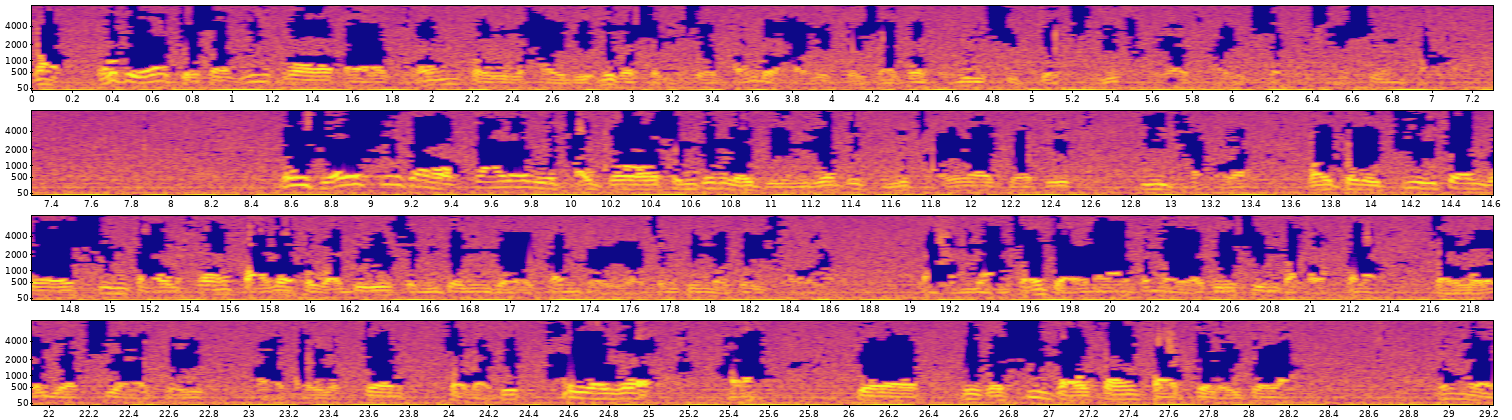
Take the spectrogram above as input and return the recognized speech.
嗱，我哋咧其實呢個誒講道系列呢個城市講道系列其實個故事嘅主題咧係歷史先鋒。有時咧，宗教學家咧會透過聖經裏邊嘅一啲古仔咧，嘅一啲資料咧，為佢哋主張嘅宣教方法咧，去揾啲聖經嘅根據嘅聖經嘅基礎。但係唔使講啦，咁啊有啲宣教學家就攞約書亞記啊第六章作為啲 keywords 嚇嘅呢個宣教方法嘅嚟嘅啦。咁啊，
